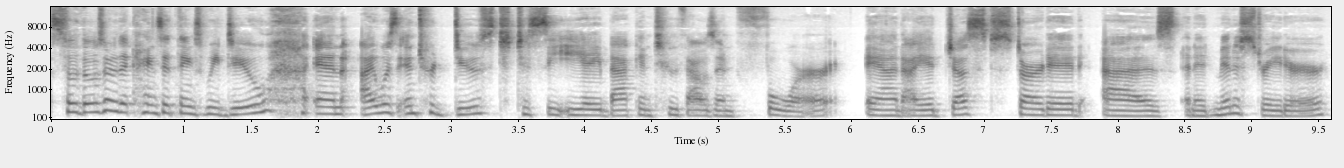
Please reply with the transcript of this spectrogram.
so those are the kinds of things we do. And I was introduced to CEA back in 2004, and I had just started as an administrator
